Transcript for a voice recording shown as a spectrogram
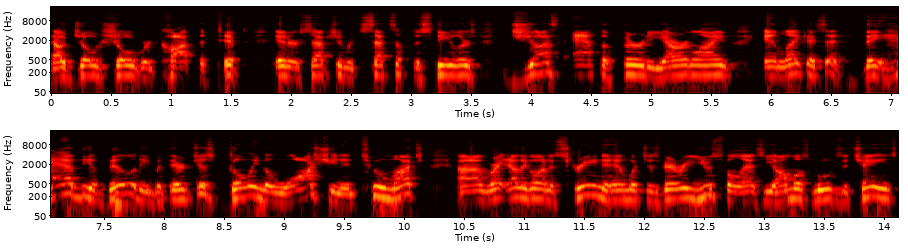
Now Joe Schobert caught the tipped interception, which sets up the Steelers just at the 30-yard line. And like I said, they have the ability, but they're just going to Washington too much. Uh, right now they go on a screen to him, which is very useful as he almost moves the chains.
